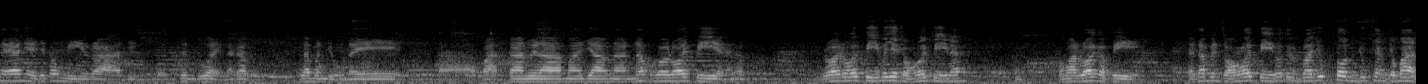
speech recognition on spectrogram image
แท้ๆเนี่ยจะต้องมีราดินเกิดขึ้นด้วยนะครับ แล้วมันอยู่ในอ่าผ่านการเวลามายาวนานนับร้อยร้อยปีนะครับร้อยร้อยปีไม่ใช่สองร้อยปีนะประมาณร้อยกว่าปี แต่ถ้าเป็น200ปีก็จะเป็นพระยุคต้นยุคช่างชาวบ้าน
